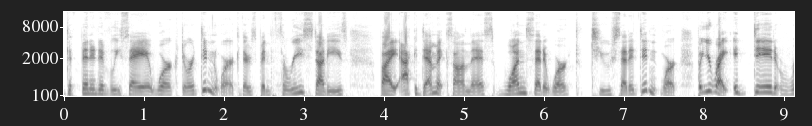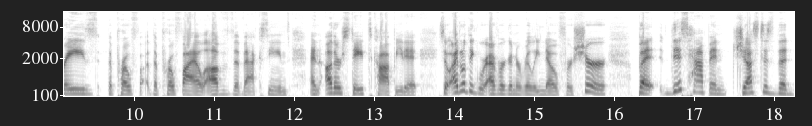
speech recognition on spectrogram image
definitively say it worked or it didn't work. There's been three studies by academics on this. One said it worked, two said it didn't work. But you're right, it did raise the profile the profile of the vaccines and other states copied it. So I don't think we're ever going to really know for sure, but this happened just as the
